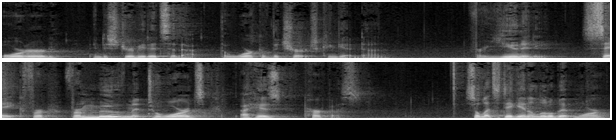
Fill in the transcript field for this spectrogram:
ordered and distributed so that the work of the church can get done. For unity sake, for, for movement towards uh, his purpose. So let's dig in a little bit more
